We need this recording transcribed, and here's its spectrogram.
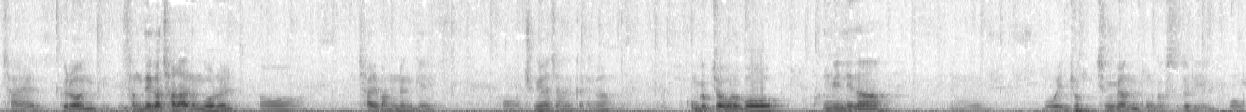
잘 그런 상대가 잘하는 거를 잘 막는 게 어, 중요하지 않을까 생각합니다. 공격적으로 뭐 흥민이나 음, 뭐 왼쪽 측면 공격수들이 뭐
